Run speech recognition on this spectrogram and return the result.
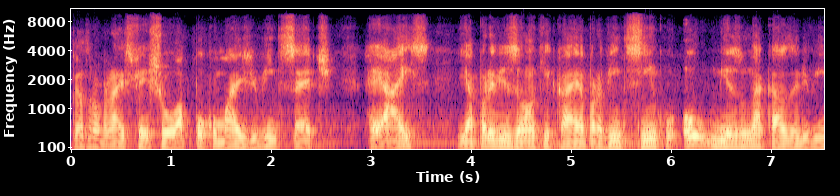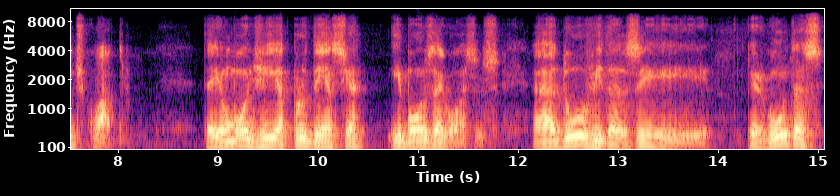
Petrobras fechou a pouco mais de 27 reais e a previsão é que caia para 25 ou mesmo na casa de 24. Tenha um bom dia, prudência e bons negócios. Uh, dúvidas e perguntas,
